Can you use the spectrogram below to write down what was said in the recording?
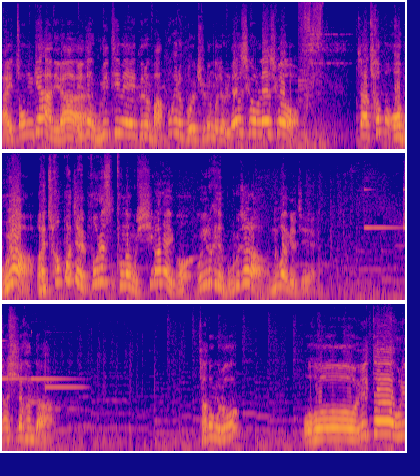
아니 쫀 게 아니라 일단 우리 팀의 그런 맛보기를 보여주는 거죠. 렛츠고 렛츠고 자 첫 번 어 뭐야? 아니 첫 번째 포레스트 통나무 실화냐 이거? 어 이렇게들 모르잖아. 누가 이길지. 자 시작합니다. 자동으로. 오호 일단 우리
